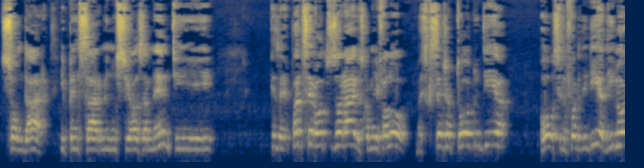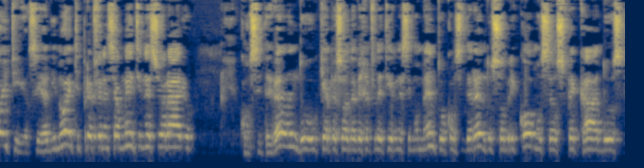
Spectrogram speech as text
sondar e pensar minuciosamente. Quer dizer, pode ser outros horários, como ele falou, mas que seja todo dia, ou se não for de dia, de noite, ou seja, de noite preferencialmente nesse horário considerando o que a pessoa deve refletir nesse momento, considerando sobre como seus pecados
